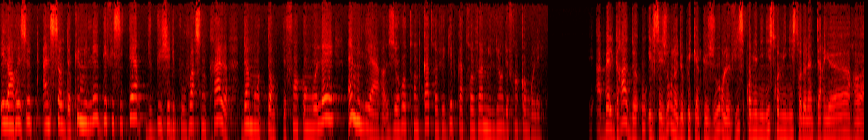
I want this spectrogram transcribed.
Il en résulte un solde cumulé déficitaire du budget du pouvoir central d'un montant de francs congolais 1 milliard 034,80 millions de francs congolais. À Belgrade, où il séjourne depuis quelques jours, le vice-premier ministre, ministre de l'Intérieur, euh,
